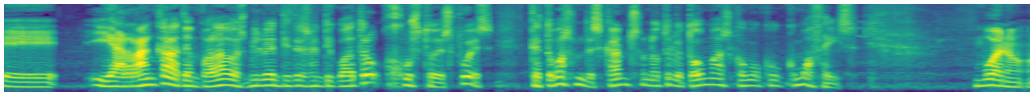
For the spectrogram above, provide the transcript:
y arranca la temporada 2023-24 justo después. ¿Te tomas un descanso? ¿No te lo tomas? ¿Cómo, cómo, hacéis? Bueno,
